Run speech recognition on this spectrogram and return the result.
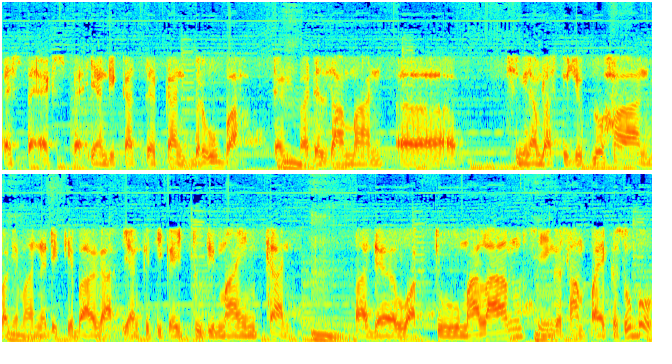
aspek-aspek yang dikatakan berubah daripada hmm. zaman uh, 1970-an bagaimana di Barat yang ketika itu dimainkan hmm. pada waktu malam sehingga sampai ke subuh.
